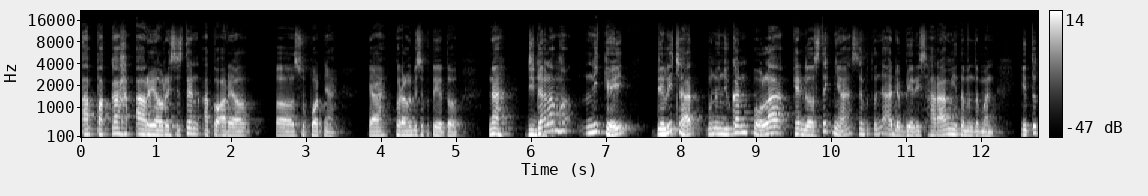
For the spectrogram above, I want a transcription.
apakah areal resisten atau areal uh, supportnya ya kurang lebih seperti itu. Nah di dalam Nikkei daily chart menunjukkan pola candlesticknya sebetulnya ada bearish harami teman-teman itu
